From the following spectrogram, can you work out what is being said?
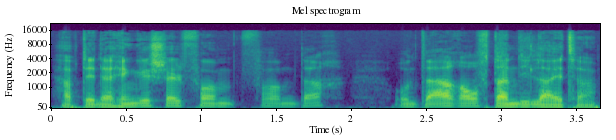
hab den da hingestellt vom, vom Dach und darauf dann die Leiter.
